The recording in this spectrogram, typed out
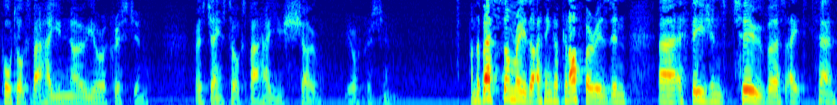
Paul talks about how you know you're a Christian, whereas James talks about how you show you're a Christian. And the best summary that I think I can offer is in uh, Ephesians 2, verse 8 to 10,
